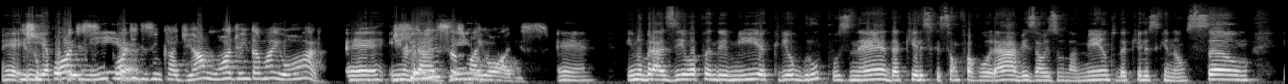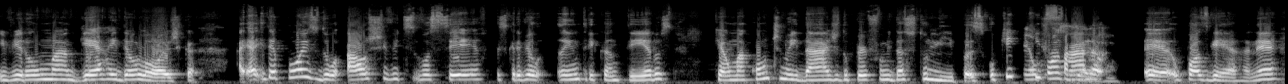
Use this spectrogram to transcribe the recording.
É, Isso pode, pandemia, pode desencadear um ódio ainda maior. É, diferenças Brasil, maiores. É. E no Brasil a pandemia criou grupos, né, daqueles que são favoráveis ao isolamento, daqueles que não são, e virou uma guerra ideológica. E depois do Auschwitz, você escreveu Entre Canteiros, que é uma continuidade do Perfume das Tulipas. O que, é que o fala é, o pós-guerra, né?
